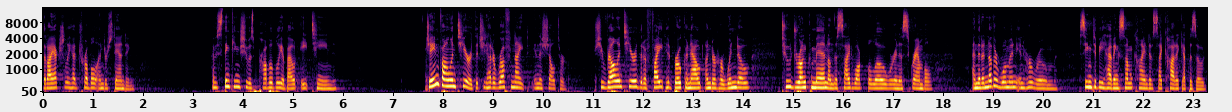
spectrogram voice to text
that I actually had trouble understanding. I was thinking she was probably about 18. Jane volunteered that she'd had a rough night in the shelter. She volunteered that a fight had broken out under her window. Two drunk men on the sidewalk below were in a scramble, and that another woman in her room seemed to be having some kind of psychotic episode.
